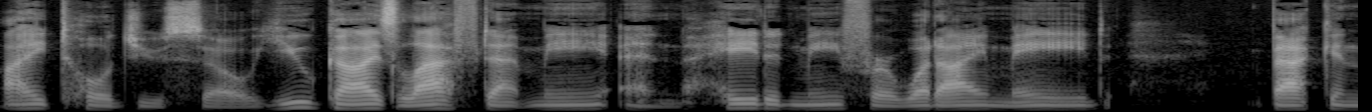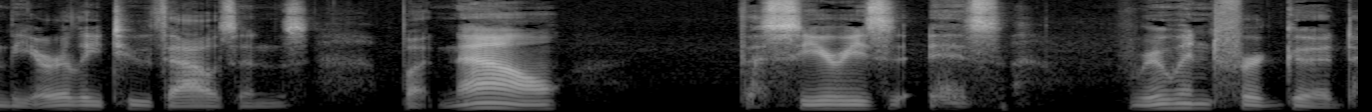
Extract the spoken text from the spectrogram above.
I told you so. You guys laughed at me and hated me for what I made back in the early 2000s, but now the series is ruined for good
